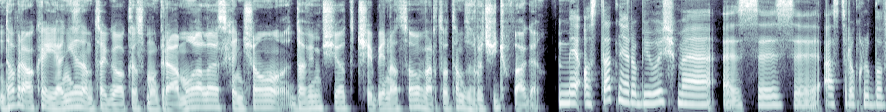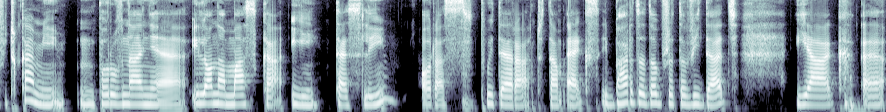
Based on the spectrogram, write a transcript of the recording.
Dobra, okej, okay. ja nie znam tego kosmogramu, ale z chęcią dowiem się od ciebie, na co warto tam zwrócić uwagę. My ostatnio robiłyśmy z, z astroklubowiczkami porównanie Ilona Maska i Tesli oraz Twittera, czy tam X i bardzo dobrze to widać, jak e,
